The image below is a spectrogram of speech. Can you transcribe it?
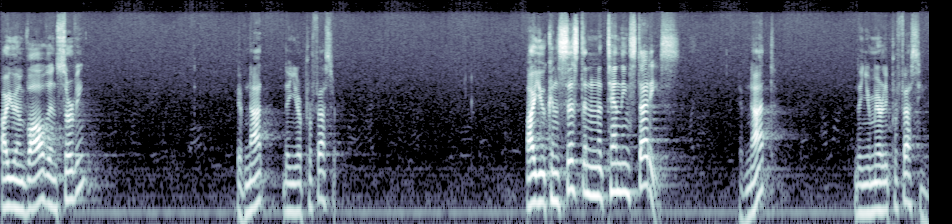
Are you involved in serving? If not, then you're a professor. Are you consistent in attending studies? If not, then you're merely professing.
